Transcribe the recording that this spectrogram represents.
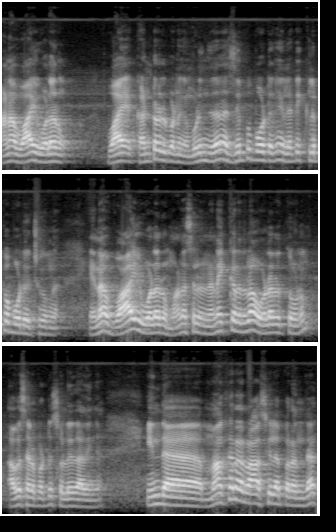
ஆனால் வாய் வளரும் வாயை கண்ட்ரோல் பண்ணுங்கள் முடிஞ்சதுன்னா ஜிப்பு போட்டுங்க இல்லாட்டி கிளிப்பை போட்டு வச்சுக்கோங்க. ஏன்னா வாய் உளரும் மனசில் நினைக்கிறதெல்லாம் உளர தோணும் அவசரப்பட்டு சொல்லிடாதீங்க. இந்த மகர ராசியில் பிறந்த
